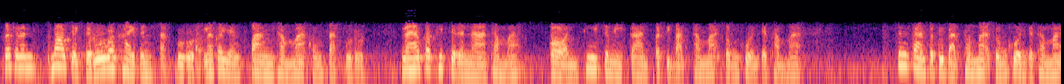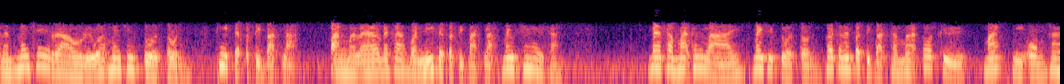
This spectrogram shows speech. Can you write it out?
เพราะฉะนั้นนอกจากจะรู้ว่าใครเป็นสัตว์บุรุษ แล้วก็ยังฟังธรรมะของสัตว์บุรุษ แล้วก็พิจารณาธรรมะก่อนที่จะมีการปฏิบัติธรรมะสมควรแก่ธรรมะ ซึ่งการปฏิบัติธรรมะสมควรแก่ธรรมะนั้นไม่ใช่เราหรือว่าไม่ใช่ตัวตน ที่จะปฏิบัติละฟังมาแล้วนะคะ วันนี้จะปฏิบัติละไม่ใช่ค่ะ แม่ธรรมะทั้งหลายไม่ใช่ตัวตน เพราะฉะนั้นปฏิบัติธรรมะก็คือมักมีองค์ห้า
